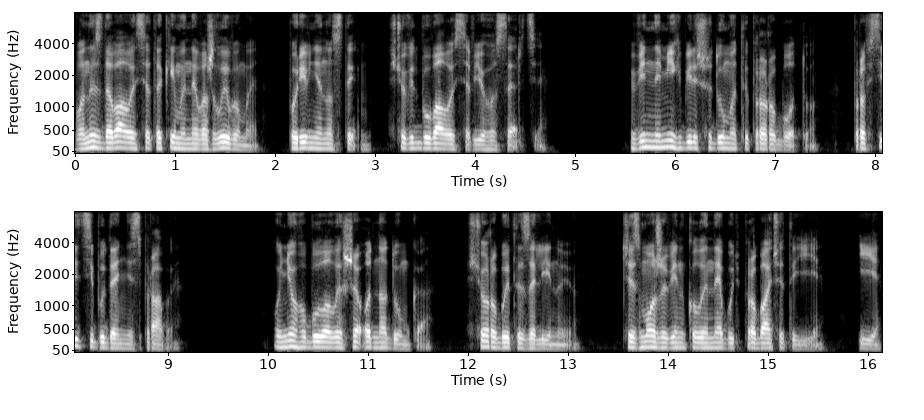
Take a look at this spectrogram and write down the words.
Вони здавалися такими неважливими порівняно з тим, що відбувалося в його серці. Він не міг більше думати про роботу, про всі ці буденні справи. У нього була лише одна думка що робити з Аліною, чи зможе він коли-небудь пробачити її, і,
